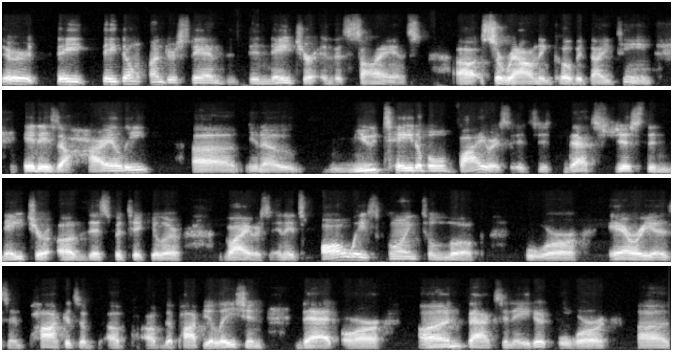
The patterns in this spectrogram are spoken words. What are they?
They're, they they don't understand the nature and the science uh, surrounding COVID nineteen. It is a highly uh, you know mutatable virus. It's just that's just the nature of this particular virus, and it's always going to look for areas and pockets of, of, of the population that are unvaccinated or uh,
